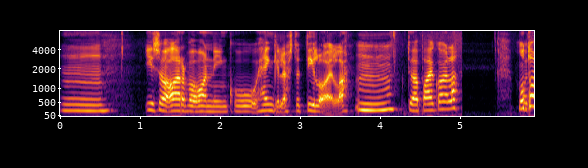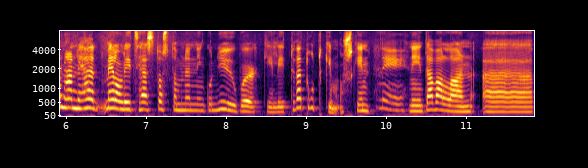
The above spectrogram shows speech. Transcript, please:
mm, iso arvo on niin kuin henkilöstötiloilla mm. työpaikoilla. Mutta onhan nehän, meillä oli itse asiassa tuossa tämmöinen niin New Workiin liittyvä tutkimuskin. Niin, niin tavallaan ää,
